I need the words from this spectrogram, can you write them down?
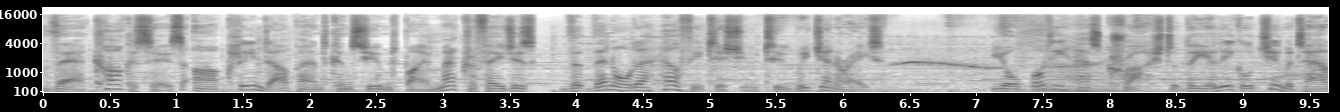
Their carcasses are cleaned up and consumed by macrophages that then order healthy tissue to regenerate. Your body has crushed the illegal tumor town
